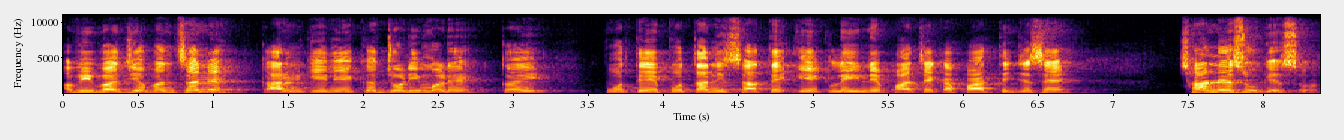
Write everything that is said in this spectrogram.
અવિભાજ્ય બનશે ને? કારણ કે એને એક જ જોડી મળે. કઈ? પોતે પોતાની સાથે એક લઈને પાંચ એકા પાંચ થઈ જશે. છ ને શું કહેશો?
